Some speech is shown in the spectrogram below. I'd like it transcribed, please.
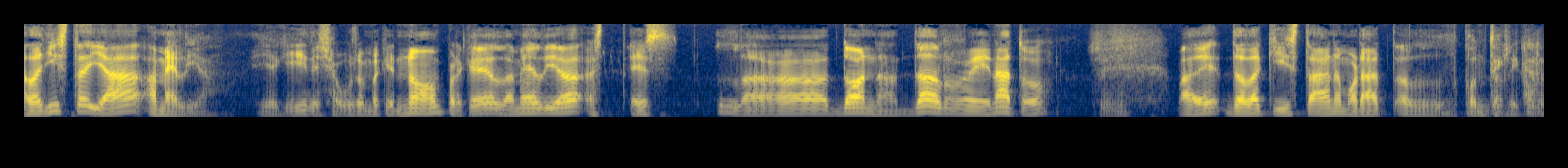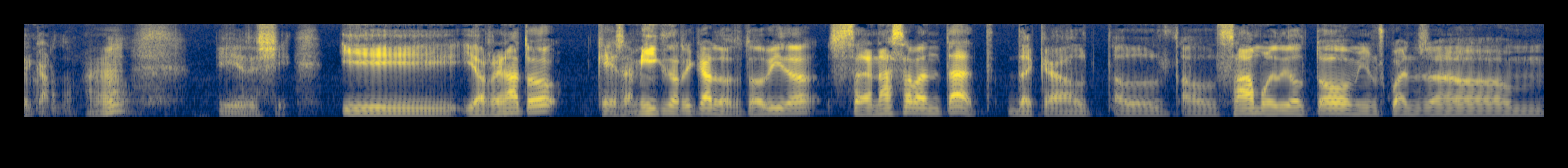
A la llista hi ha Amèlia. I aquí deixeu-vos amb aquest nom, perquè l'Amèlia és la dona del Renato, Sí. vale? de la qui està enamorat el comte El Ricardo. Ricardo. Eh? I és així. I, I el Renato, que és amic de Ricardo de tota la vida, se n'ha assabentat de que el, el, el Samuel i el Tom i uns quants eh,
